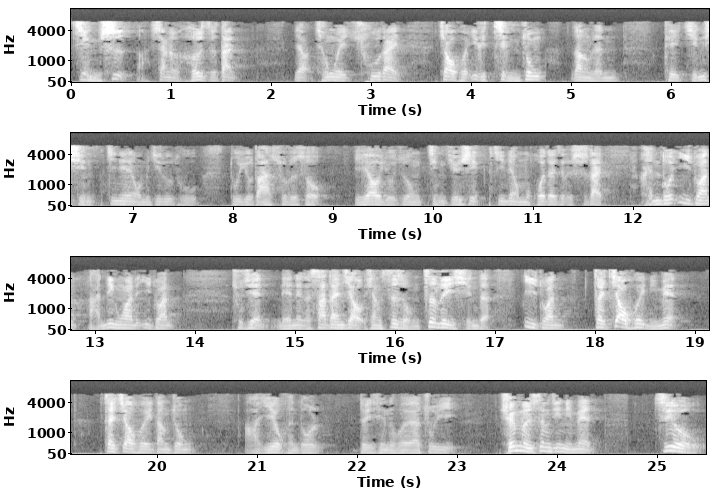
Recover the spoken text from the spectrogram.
警示啊，像那个核子弹，要成为初代教会一个警钟，让人可以警醒。今天我们基督徒读犹大书的时候，也要有这种警觉性。今天我们活在这个时代，很多异端啊，另外的异端。出现连那个撒旦教像这种这类型的异端，在教会里面，在教会当中啊，也有很多对听众朋友要注意。全本圣经里面只有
